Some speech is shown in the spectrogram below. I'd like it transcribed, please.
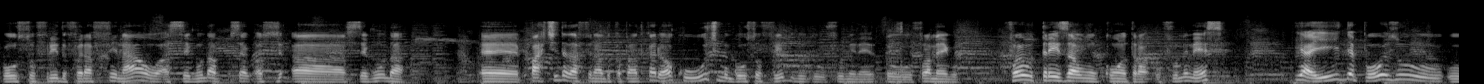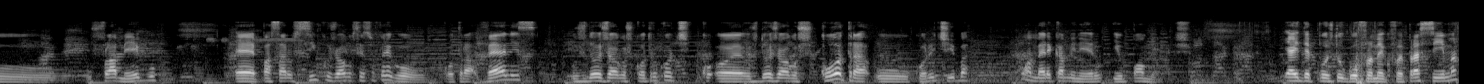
gol sofrido foi na final, a segunda, a segunda é, partida da final do Campeonato Carioca. O último gol sofrido do, do, do Flamengo foi o 3 a 1 contra o Fluminense. E aí depois o, o, o Flamengo é, passaram cinco jogos sem sofrer gol contra Vélez, os dois jogos contra o, é, os dois jogos contra o Coritiba, o América Mineiro e o Palmeiras. E aí depois do gol o Flamengo foi para cima.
